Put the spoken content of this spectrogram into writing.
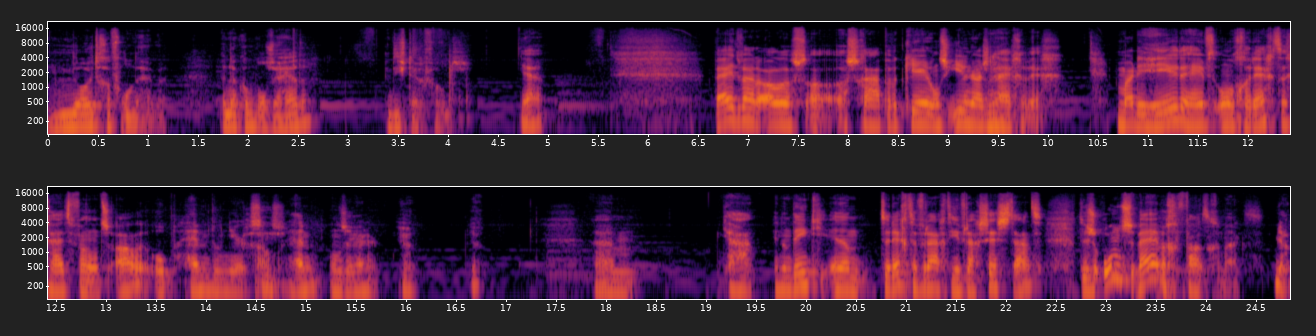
nooit gevonden hebben. En dan komt onze herder en die sterft voor ons. Ja. Wij waren alle als, als schapen, we keerden ons ieder naar zijn Ja. eigen weg. Maar de Heere heeft ongerechtigheid van ons allen op hem doen neerkomen. Precies. Hem, onze herder. Ja. Ja. Ehm, ja, en dan denk je, en dan terecht de vraag die in vraag 6 staat. Dus ons, wij hebben fouten gemaakt. Ja.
